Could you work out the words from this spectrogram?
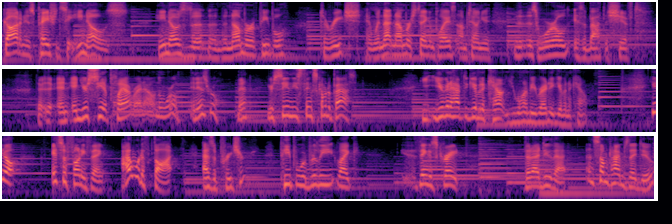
God in His patience, He knows. He knows the, the, the number of people to reach. And when that number is taking place, I'm telling you, that this world is about to shift. And, and you're seeing it play out right now in the world, in Israel, man. You're seeing these things come to pass. You're going to have to give an account. You want to be ready to give an account. You know, it's a funny thing. I would have thought, as a preacher, people would really like think it's great that I do that. And sometimes they do.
